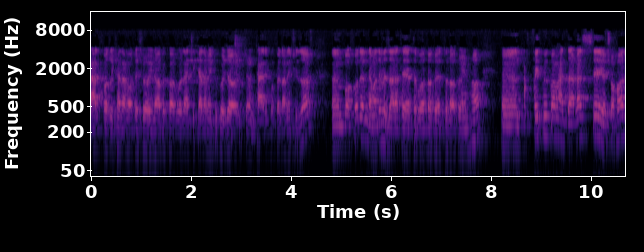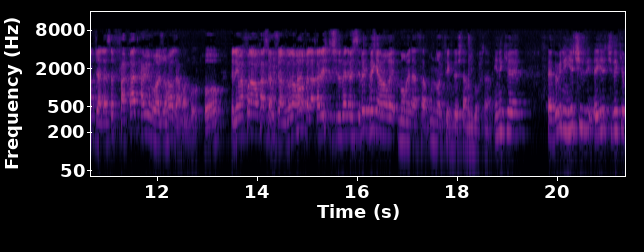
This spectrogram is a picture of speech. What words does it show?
الفاظ و کلماتش و اینا به کار بردن چه کلمه تو کجا چون تعریف و فلان چیزاش. با خود نماینده وزارت ارتباطات و اطلاعات و اینها. فکر می‌کنم حداقل سه یا چهار جلسه فقط همین واژه ها زمان برد. خب؟ یعنی من خودم خسته می‌شدم. میگم آقا بالاخره یه چیزی بنویسید. بگم آقای مومن اون نکته که داشتم می‌گفتم اینه که ببینید یه چیزی یه چیزی که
